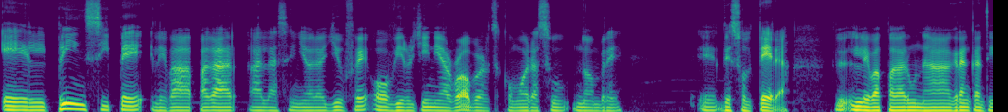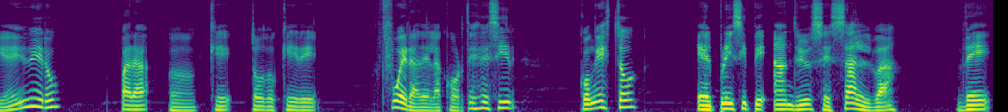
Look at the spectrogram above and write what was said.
el príncipe le va a pagar a la señora Yufe o Virginia Roberts, como era su nombre eh, de soltera. Le va a pagar una gran cantidad de dinero para uh, que todo quede fuera de la corte. Es decir, con esto el príncipe Andrew se salva de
